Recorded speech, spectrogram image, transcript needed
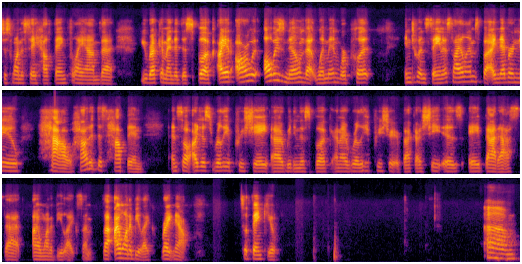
just want to say how thankful I am that you recommended this book. I had always known that women were put into insane asylums, but I never knew how. How did this happen? And so I just really appreciate uh, reading this book, and I really appreciate Rebecca. She is a badass that I want to be like. Some that I want to be like right now. So thank you. Um,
